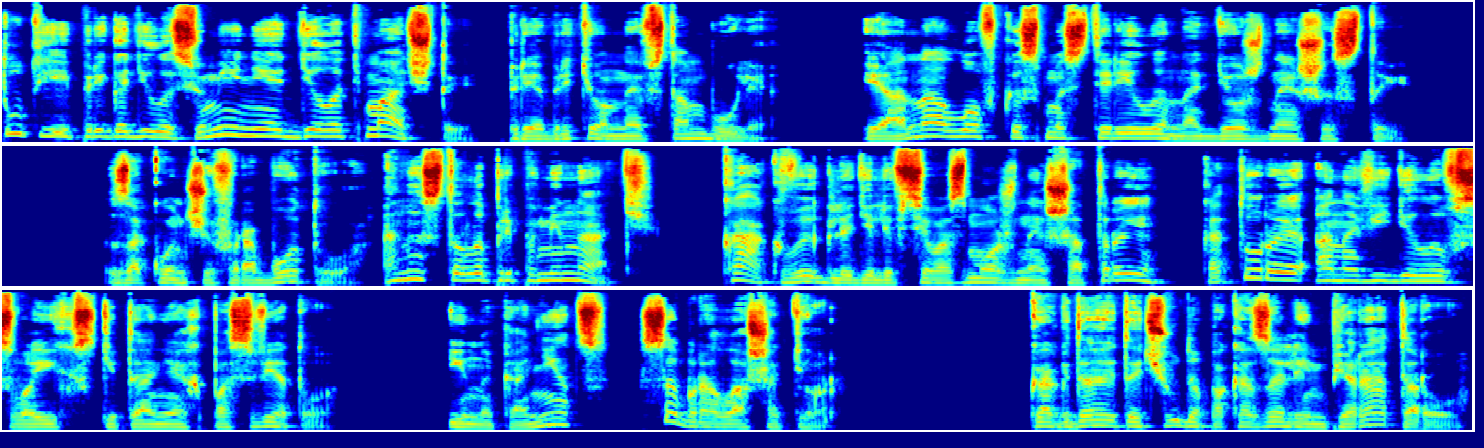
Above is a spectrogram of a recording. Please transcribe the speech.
Тут ей пригодилось умение делать мачты, приобретенное в Стамбуле, и она ловко смастерила надежные шесты. Закончив работу, она стала припоминать, как выглядели всевозможные шатры, которые она видела в своих скитаниях по свету, и, наконец, собрала шатер. Когда это чудо показали императору,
